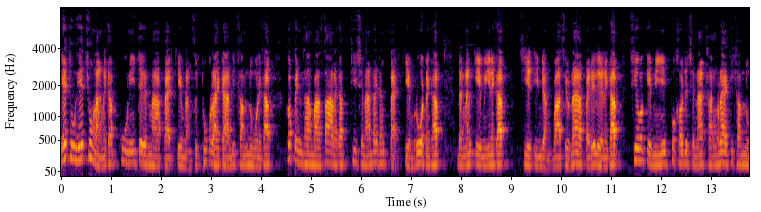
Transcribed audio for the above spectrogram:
Head to Head ช่วงหลังนะครับคู่นี้เจอกันมา 8 เกมหลังสุดทุกรายการที่คัมนูนะครับก็เป็นทางบาซ่านะครับที่ชนะได้ทั้ง 8 เกมรวดนะครับดังนั้นเกมนี้นะครับเชียร์ทีมอย่างบาร์เซโลนาไปได้เลยนะครับเชื่อว่าเกมนี้พวกเขาจะชนะครั้งแรกที่คัมนู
